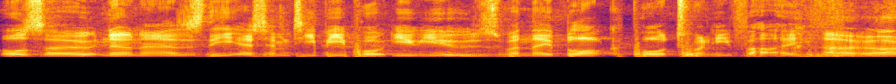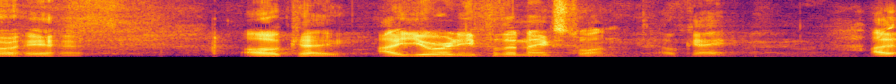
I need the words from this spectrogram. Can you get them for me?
Also known as the SMTP port you use when they block port 25. oh, All right. Okay. Are you ready for the next one? Okay. I,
